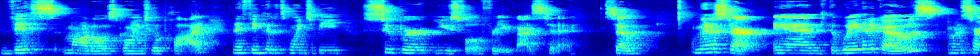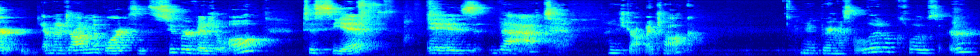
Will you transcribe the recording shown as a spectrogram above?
this model is going to apply. And I think that it's going to be super useful for you guys today. So I'm going to start. And the way that it goes, I'm going to start, I'm going to draw it on the board because it's super visual to see it is that I just dropped my chalk. I'm to bring us a little closer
